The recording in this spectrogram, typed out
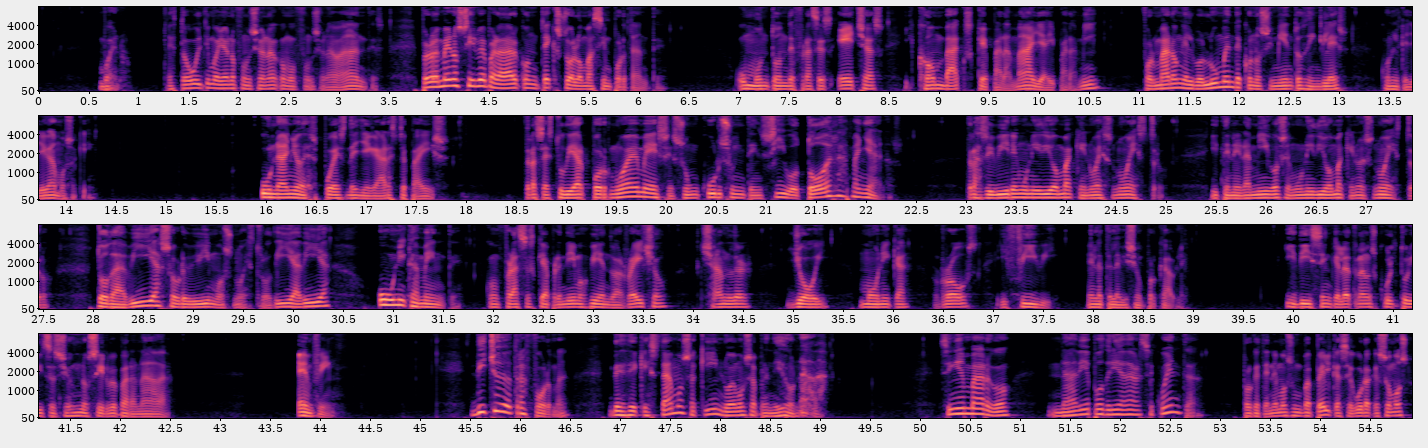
Bueno, esto último ya no funciona como funcionaba antes, pero al menos sirve para dar contexto a lo más importante. Un montón de frases hechas y comebacks que para Maya y para mí formaron el volumen de conocimientos de inglés con el que llegamos aquí. Un año después de llegar a este país, tras estudiar por nueve meses un curso intensivo todas las mañanas, tras vivir en un idioma que no es nuestro y tener amigos en un idioma que no es nuestro, todavía sobrevivimos nuestro día a día únicamente con frases que aprendimos viendo a Rachel, Chandler, Joy, Mónica, Rose y Phoebe en la televisión por cable. Y dicen que la transculturización no sirve para nada. En fin. Dicho de otra forma, desde que estamos aquí no hemos aprendido nada. Sin embargo, nadie podría darse cuenta, porque tenemos un papel que asegura que somos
